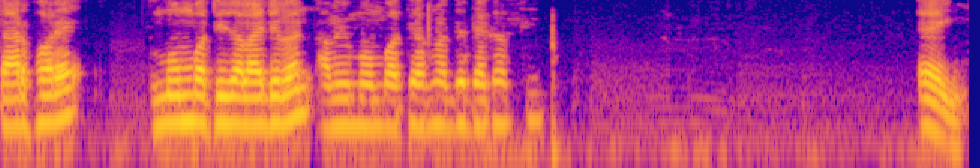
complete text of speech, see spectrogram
তারপরে মোমবাতি জ্বালাই দেবেন। আমি মোমবাতি আপনাদের দেখাচ্ছি। এই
